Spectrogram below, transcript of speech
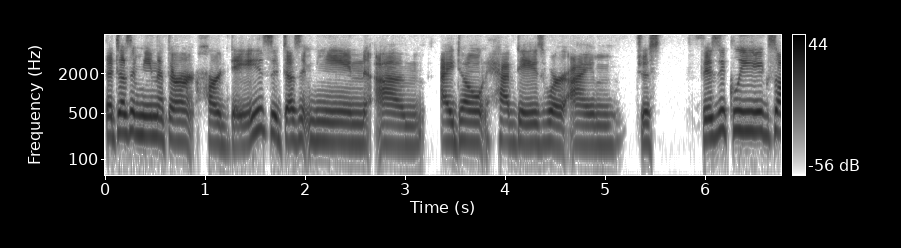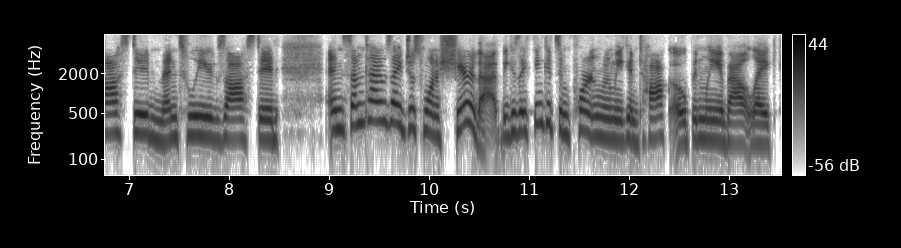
That doesn't mean that there aren't hard days. It doesn't mean um, I don't have days where I'm just physically exhausted, mentally exhausted. And sometimes I just want to share that because I think it's important when we can talk openly about like,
